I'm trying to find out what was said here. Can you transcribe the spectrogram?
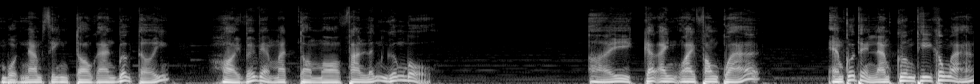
Một nam sinh to gan bước tới, hỏi với vẻ mặt tò mò pha lẫn ngưỡng mộ. Ơi, các anh oai phong quá, em có thể làm cương thi không ạ?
